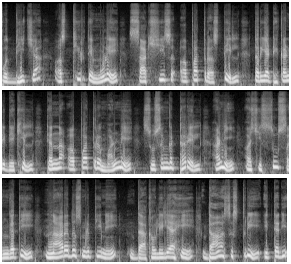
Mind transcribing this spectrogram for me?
बुद्धीच्या अस्थिरतेमुळे साक्षीस अपात्र असतील तर या ठिकाणी देखील त्यांना अपात्र मानणे सुसंगत ठरेल आणि अशी सुसंगती नारद स्मृतीने दाखवलेली आहे. दास स्त्री इत्यादी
